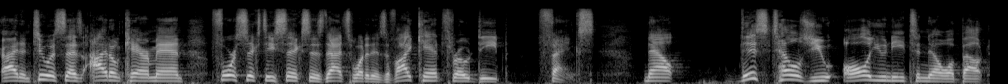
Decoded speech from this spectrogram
All right, and Tua says, I don't care, man. 466 is that's what it is. If I can't throw deep, thanks. Now, this tells you all you need to know about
